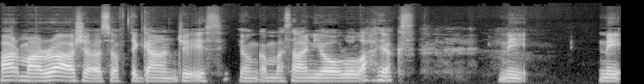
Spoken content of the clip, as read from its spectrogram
varmaan Rajas of the Ganges, jonka mä sain joululahjaksi. Ni, niin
